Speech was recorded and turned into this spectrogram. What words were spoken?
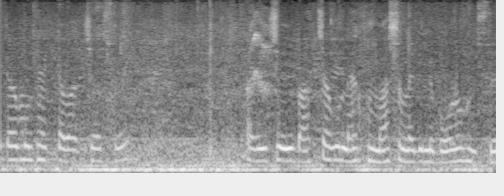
এটার মধ্যে একটা বাচ্চা আছে। আর এই যে বাচ্চাগুলো এখন মাসাল্লাহ দিলে বড় হয়েছে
